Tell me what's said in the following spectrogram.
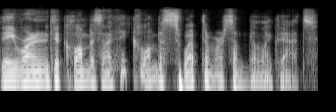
They run into Columbus and I think Columbus swept them or something like that.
